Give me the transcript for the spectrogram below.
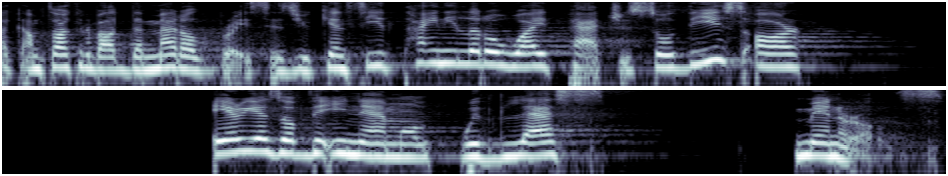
Like I'm talking about the metal braces. You can see tiny little white patches. So these are areas of the enamel with less minerals,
